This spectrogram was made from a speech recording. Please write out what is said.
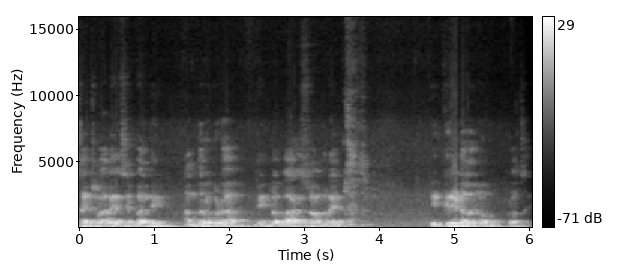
సచివాలయ సిబ్బంది అందరూ కూడా దీంట్లో భాగస్వాములే. ఈ క్రీడలను ప్రోత్సహి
